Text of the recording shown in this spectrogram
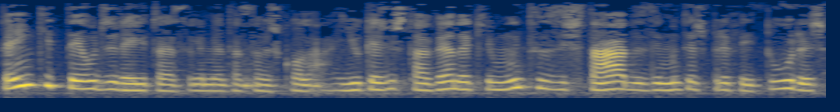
têm que ter o direito a essa alimentação escolar. E o que a gente está vendo é que muitos estados e muitas prefeituras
